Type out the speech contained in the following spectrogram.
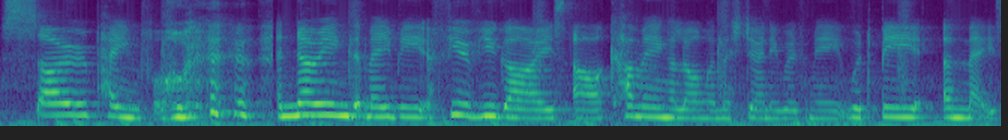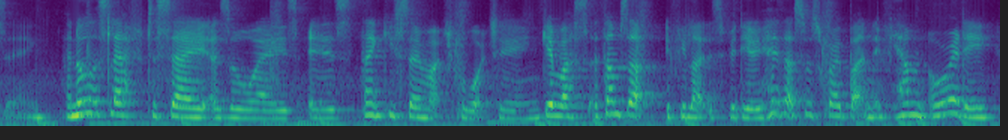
so painful. and knowing that maybe a few of you guys are coming along on this journey with me would be amazing. And all that's left to say, as always, is thank you so much for watching. Give us a thumbs up if you like this video, hit that subscribe button if you haven't already,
